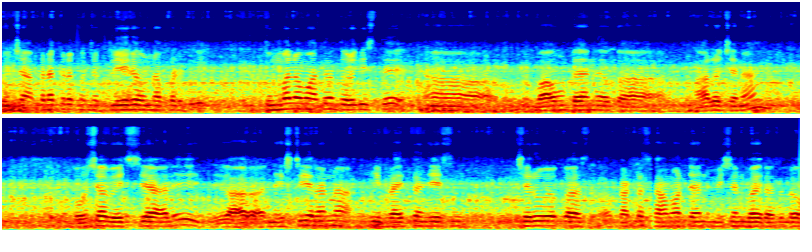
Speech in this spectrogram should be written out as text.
కొంచెం అక్కడక్కడ కొంచెం క్లియర్గా ఉన్నప్పటికీ తుమ్మలు మాత్రం తొలగిస్తే బాగుంటుందని ఒక ఆలోచన. బహుశా వేచి చేయాలి. నెక్స్ట్ ఇయర్ అన్న ఈ ప్రయత్నం చేసి చెరువు యొక్క కట్ట సామర్థ్యాన్ని మిషన్ భైరథలో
